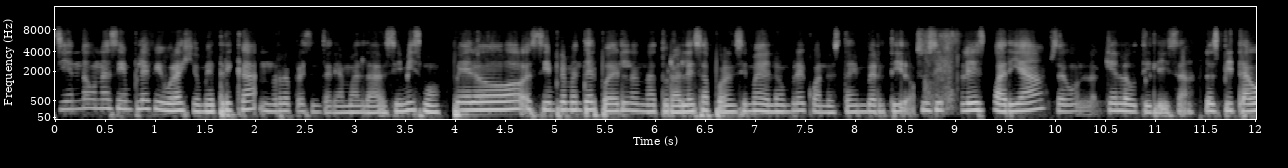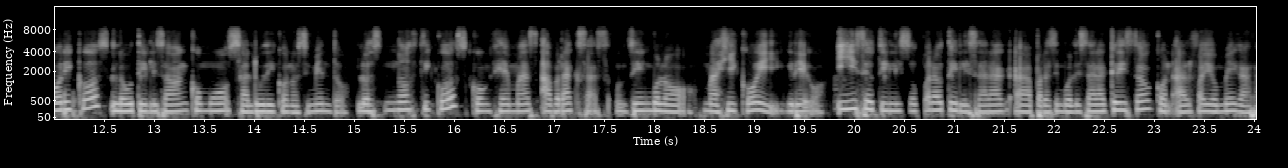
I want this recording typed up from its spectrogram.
Siendo una simple figura geométrica, no representaría maldad a sí mismo, pero simplemente el poder de la naturaleza por encima del hombre cuando está invertido. Su simbolismo varía según quien lo utiliza. Los pitagóricos lo utilizaban como salud y conocimiento. Los gnósticos con gemas abraxas, un símbolo mágico y griego. Y se utilizó para utilizar para simbolizar a Cristo con alfa y omega,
